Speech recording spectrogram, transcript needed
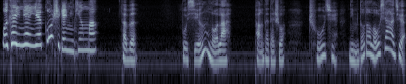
我可以念一页故事给你听吗？他问。不行，罗拉。庞太太说：“出去，你们都到楼下去。”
